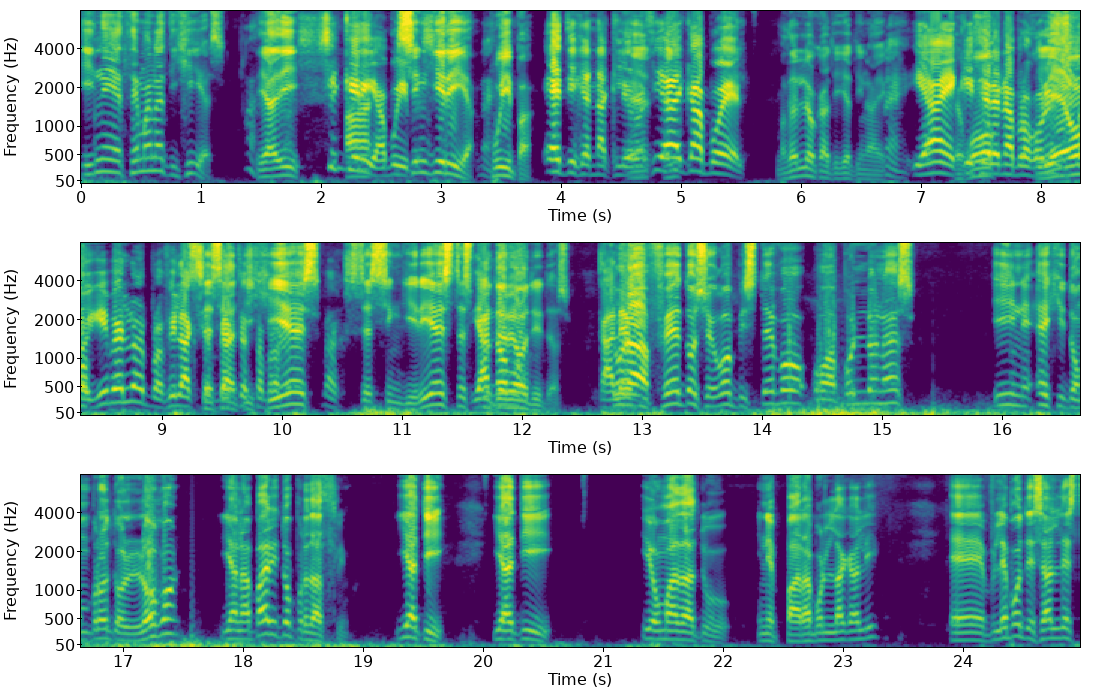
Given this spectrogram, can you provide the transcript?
είναι θέμα ατυχία. Δηλαδή, συγκυρία που είπες. Συγκυρία Ναι. που είπα. Έτυχε να κληρωθεί η Ε, ΑΕΚ από ελ. Μα δεν λέω κάτι για την ΑΕΚ. Ναι, Η ΑΕΚ Εγώ ήθελε να προχωρήσει λέω στο γήπεδο, προφύλαξε Στις παίκτες στο ατυχίες, πρωτάθλημα. Εντάξει. στι συγκυρίες, στι Για νόμο. προτεραιότητε. Καλέ. Τώρα φέτος, εγώ πιστεύω ο Απόλλωνας είναι, έχει τον πρώτο λόγο για να πάρει το πρωτάθλημα. Γιατί, Γιατί η ομάδα του είναι πάρα πολύ καλή. Ε, βλέπω τις άλλες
